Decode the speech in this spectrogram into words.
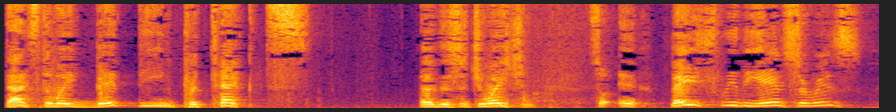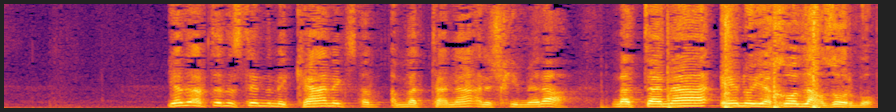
That's the way Bet Din protects uh, the situation. So uh, basically, the answer is you have to understand the mechanics of a matana and a shchimera. Matana eno yachol lahzor bo.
